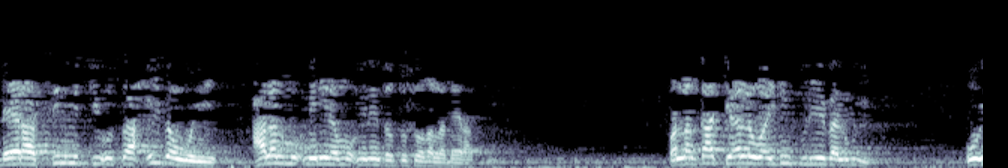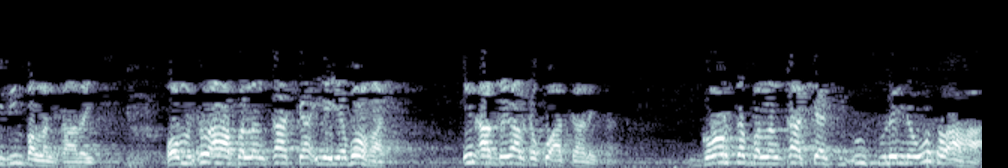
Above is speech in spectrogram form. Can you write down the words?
Dheeraadsin midkii u saaxiiba weye cala almu'miniina mu'miniinta dushooda la dheeraadsiiy ballanqaadkii alla waa idiin fuliyey baa lagu yidhi. Uu idiin ballanqaaday oo muxuu ahaa ballanqaadkaa iyo yaboohaas in aad dagaalka ku adkaanaysaa. Goorta ballanqaadkaasi uu fulayna wuxuu ahaa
